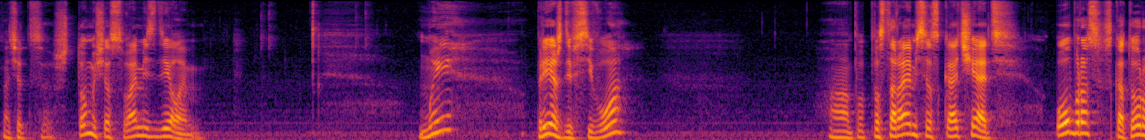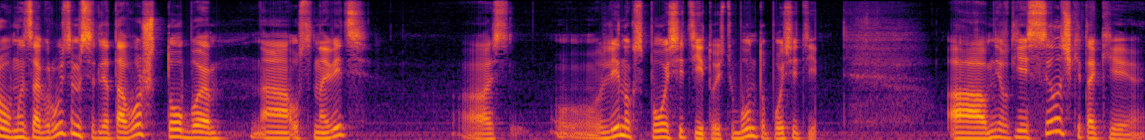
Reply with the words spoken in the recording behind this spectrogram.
значит, что мы сейчас с вами сделаем? Мы прежде всего постараемся скачать образ, с которого мы загрузимся для того, чтобы а, установить а, Linux по сети, то есть Ubuntu по сети. У меня тут есть ссылочки такие,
